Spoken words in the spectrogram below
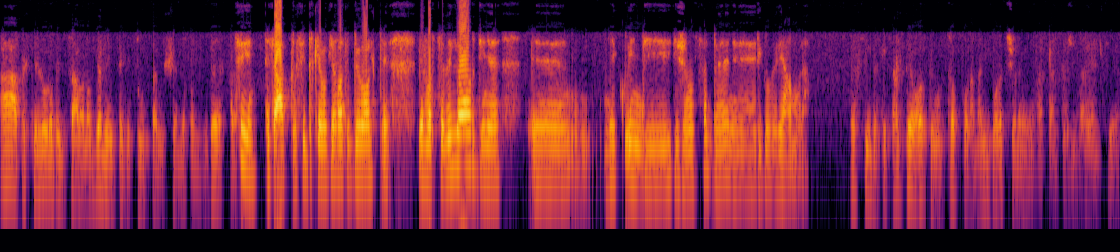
Ah, perché loro pensavano ovviamente che tu stavi uscendo fuori di testa. Sì, esatto, sì, perché avevo chiamato due volte le forze dell'ordine eh, e quindi dice non sta bene, ricoveriamola. Eh sì, perché tante volte purtroppo la manipolazione viene fatta anche sui parenti. Eh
